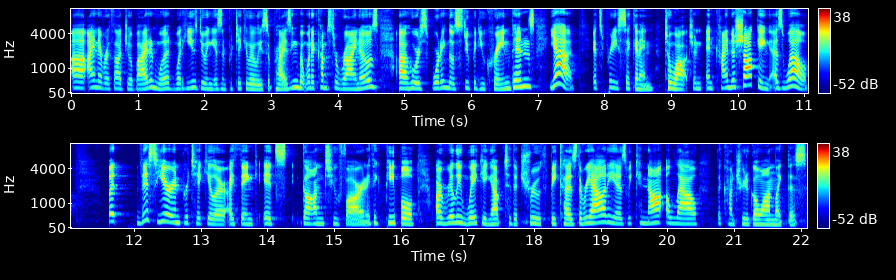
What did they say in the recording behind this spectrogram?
Uh, I never thought Joe Biden would. What he's doing isn't particularly surprising. But when it comes to RINOs uh, who are sporting those stupid Ukraine pins, yeah, it's pretty sickening to watch and, and kind of shocking as well. But this year in particular, I think it's gone too far. And I think people are really waking up to the truth because the reality is we cannot allow the country to go on like this.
